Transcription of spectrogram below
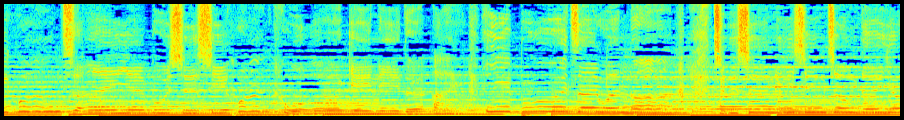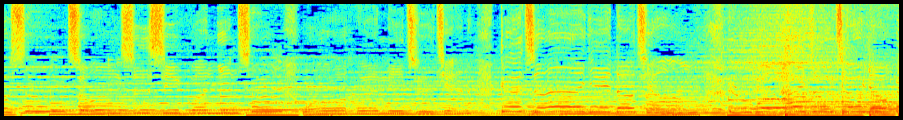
习惯，再也不是喜欢。我给你的爱已不再温暖，只是你心中的忧伤总是习惯隐藏。我和你之间隔着一道墙，如果爱终究要。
